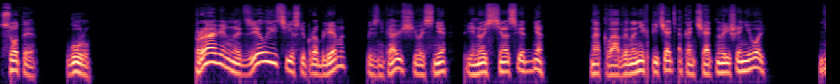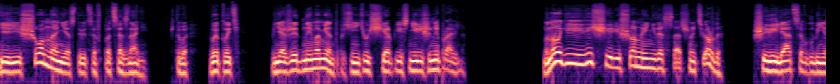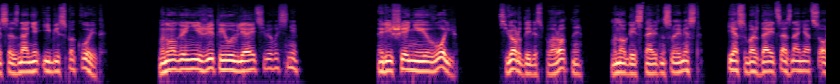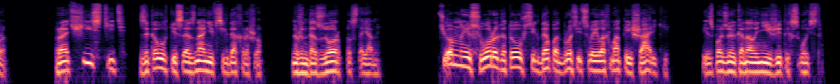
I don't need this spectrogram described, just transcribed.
Сотое. Гуру. Правильно делаете, если проблемы, возникающие во сне, переносите на свет дня, накладывая на них печать окончательного решения воли. Нерешенно они остаются в подсознании, чтобы выплыть в неожиданные моменты, причинить ущерб, если не решены правильно. Многие вещи, решенные недостаточно твердо, шевелятся в глубине сознания и беспокоят. Многое неизжито и уявляет себя во сне. Решение воли, твердое и бесповоротное, многое ставит на свое место и освобождает сознание от ссора. Прочистить закоулки сознания всегда хорошо. Нужен дозор постоянный. Темные своры готовы всегда подбросить свои лохматые шарики, используя каналы неизжитых свойств.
